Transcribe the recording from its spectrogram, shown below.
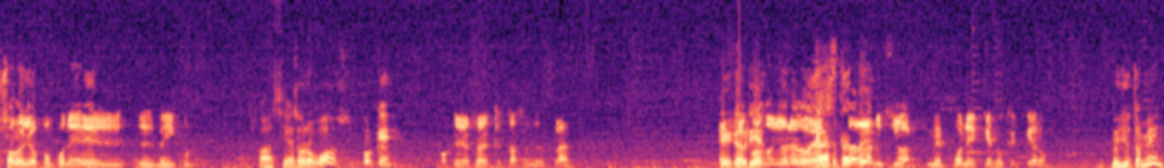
Solo yo puedo poner el, el vehículo. Ah, cierto. ¿Solo vos? ¿Por qué? Porque yo soy el que está haciendo el plan. Eh, Es que Gabriel, cuando yo le doy a aceptar la misión, me pone qué es lo que quiero. Pues yo también.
